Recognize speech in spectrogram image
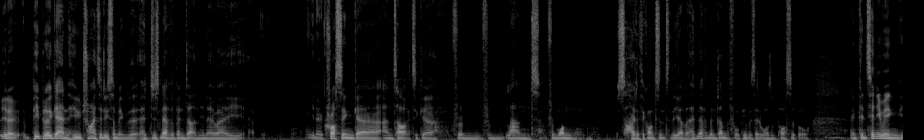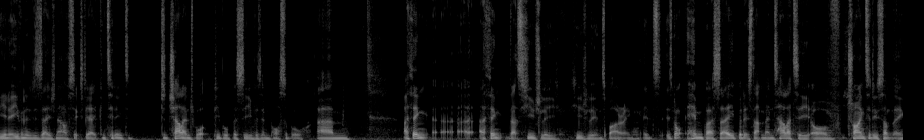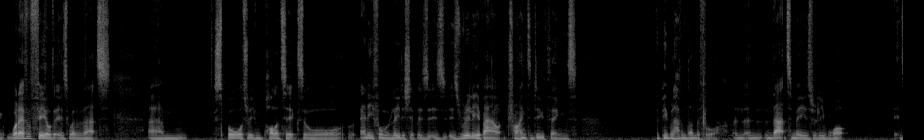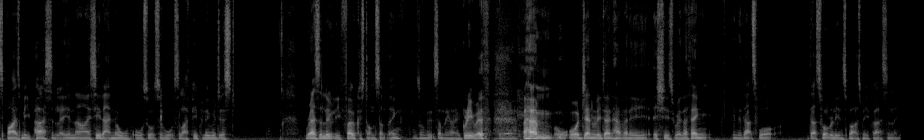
you know, people again who tried to do something that had just never been done. You know, a you know crossing uh, Antarctica from from land from one side of the continent to the other had never been done before. People said it wasn't possible, and continuing, you know, even at his age now of 68, continuing to to challenge what people perceive as impossible. Um, I think uh, I think that's hugely hugely inspiring. It's it's not him per se, but it's that mentality of Yeah, sure. trying to do something, whatever field it is, whether that's um, sport or even politics or any form of leadership, is, is is really about trying to do things that people haven't done before, and and that to me is really what inspires me personally, and I see that in all, all sorts of walks of life. People who are just resolutely focused on something, as long as it's something I agree with, um, or, or generally don't have any issues with. I think you know that's what that's what really inspires me personally.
